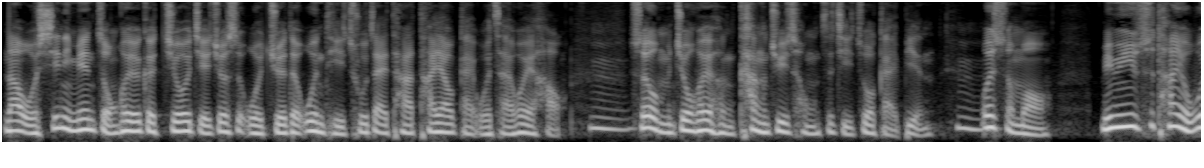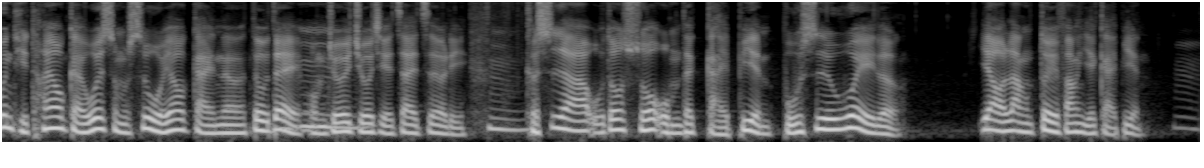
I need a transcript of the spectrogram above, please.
那我心里面总会有一个纠结，就是我觉得问题出在他，他要改我才会好，嗯，所以我们就会很抗拒从自己做改变，嗯，为什么？明明是他有问题，他要改，为什么是我要改呢？对不对？嗯，我们就会纠结在这里，嗯，可是啊，我都说我们的改变不是为了要让对方也改变，嗯，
